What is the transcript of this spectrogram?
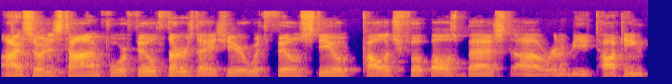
All right, so it is time for Phil Thursdays here with Phil Steele, college football's best. Uh, we're going to be talking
